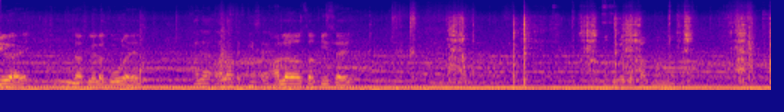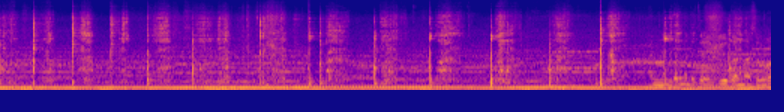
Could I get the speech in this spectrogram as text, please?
तीळ आहे आपल्याला गोळ आहे. आला आला तर पीस आहे. आलं किस आहे. म्हणणं आणि नंतर मग त्याचं एकजीव करणार सर्व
